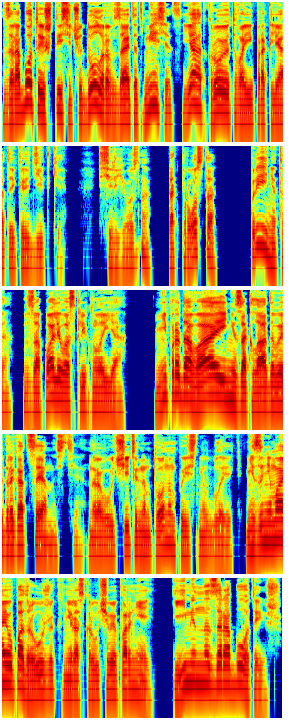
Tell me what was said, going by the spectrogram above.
Заработаешь тысячу долларов за этот месяц, я открою твои проклятые кредитки. Серьезно? Так просто? «Принято!» — в запале воскликнула я. «Не продавая и не закладывая драгоценности», — нравоучительным тоном пояснил Блейк. «Не занимая у подружек, не раскручивая парней. Именно заработаешь».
